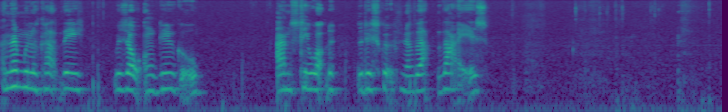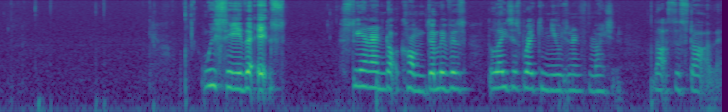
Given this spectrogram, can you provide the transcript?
And then we look at the result on Google and see what the, the description of that, that is. We see that it's CNN.com delivers the latest breaking news and information. That's the start of it.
